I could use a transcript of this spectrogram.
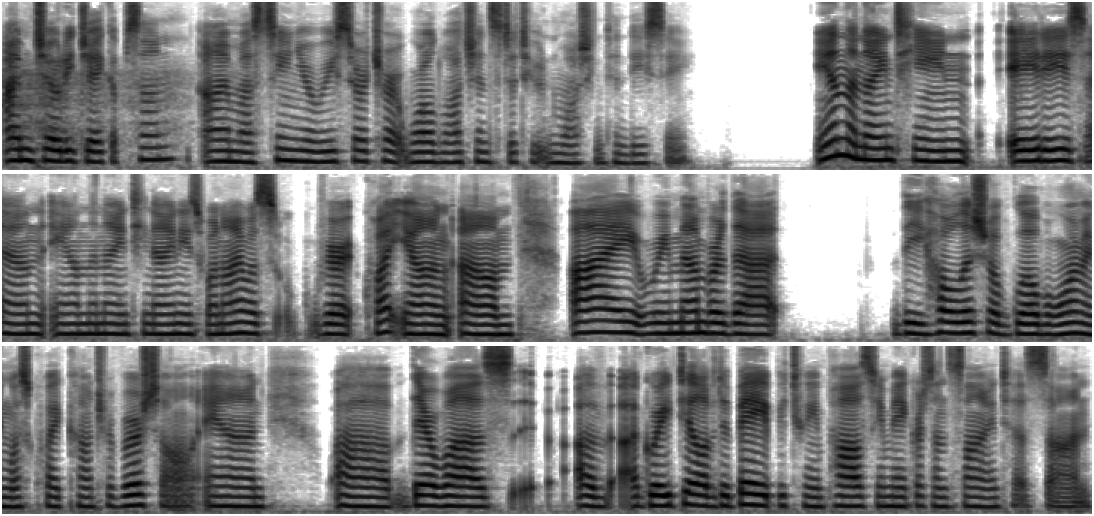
I'm Jodi Jacobson. I'm a senior researcher at Worldwatch Institute in Washington, D.C. In the 1980s and, and the 1990s, when I was very, quite young, um, I remember that the whole issue of global warming was quite controversial. And uh, there was a, a, great deal of debate between policymakers and scientists on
